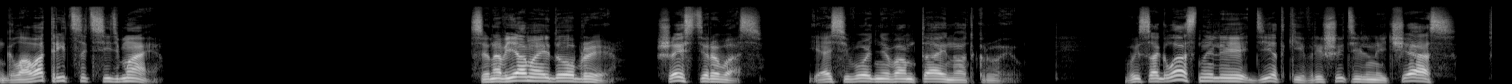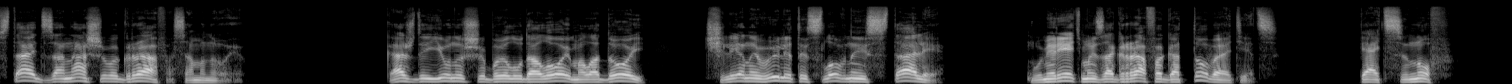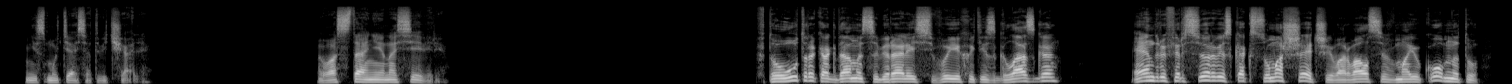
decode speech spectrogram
Глава 37. «Сыновья мои добрые, шестеро вас, я сегодня вам тайну открою. Вы согласны ли, детки, в решительный час встать за нашего графа со мною?» Каждый юноша был удалой, молодой, члены вылеты словно из стали. Умереть мы за графа готовы, отец. Пять сынов не смутясь отвечали. Восстание на севере. В то утро, когда мы собирались выехать из Глазго, Эндрю Ферсервис как сумасшедший ворвался в мою комнату,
